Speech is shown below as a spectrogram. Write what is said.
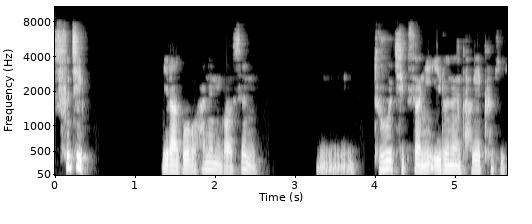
수직이라고 하는 것은 음, 두 직선이 이루는 각의 크기가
